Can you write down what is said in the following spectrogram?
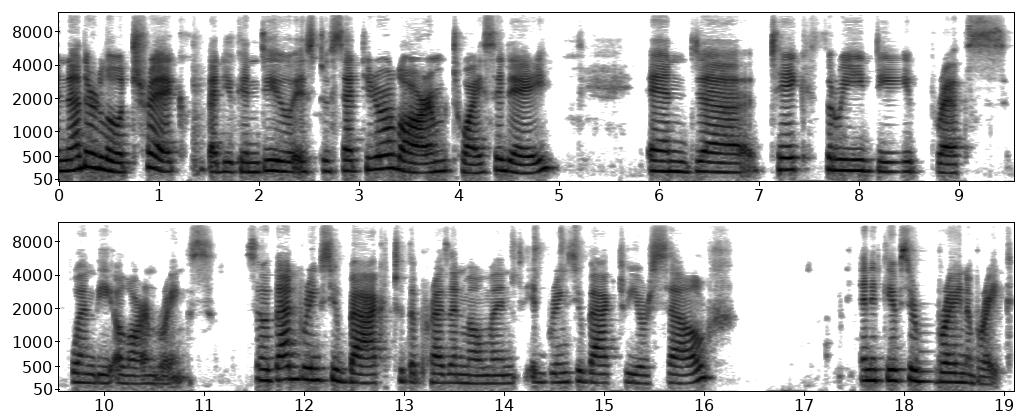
another little trick that you can do is to set your alarm twice a day and uh, take three deep breaths when the alarm rings. So that brings you back to the present moment. It brings you back to yourself and it gives your brain a break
